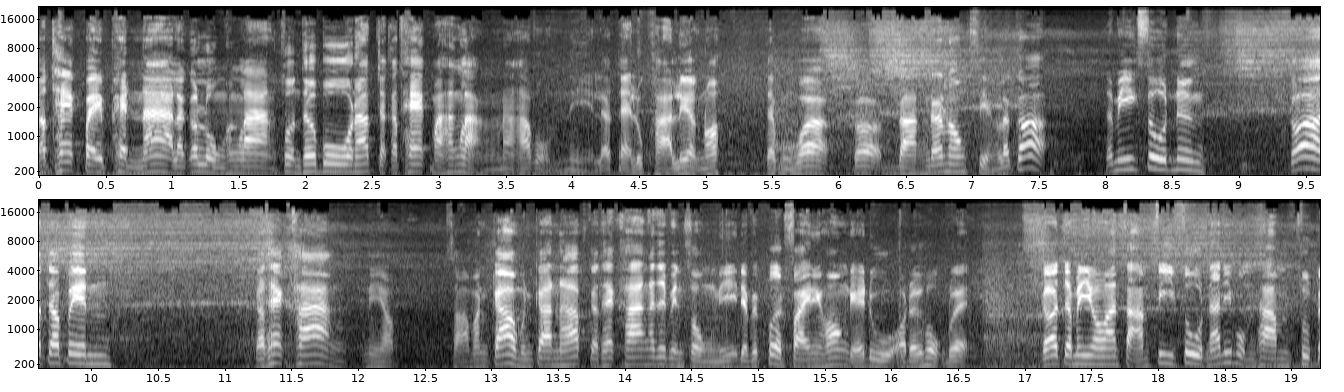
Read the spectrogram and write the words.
กระแทกไปแผ่นหน้าแล้วก็ลงข้างล่าง ส่วนเทอร์โบนะครับจะกระแทกมาข้างหลังนะครับผมนี่แล้วแต่ลูกค้าเลือกเนาะแต่ผมว่าก็ดังด้านน้องเสียงแล้วก็จะมีอีกสูตรหนึ่งก็จะเป็นกระแทกข้างนี่ครับสามพันเก้าเหมือนกันนะครับกระแทกข้างก็จะเป็นทรงนี้เดี๋ยวไปเปิดไฟในห้องเดี๋ยวดูออเดอร์หกด้วย ก็จะมีประมาณ3 4สูตรนะที่ผมทำสูตรแ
